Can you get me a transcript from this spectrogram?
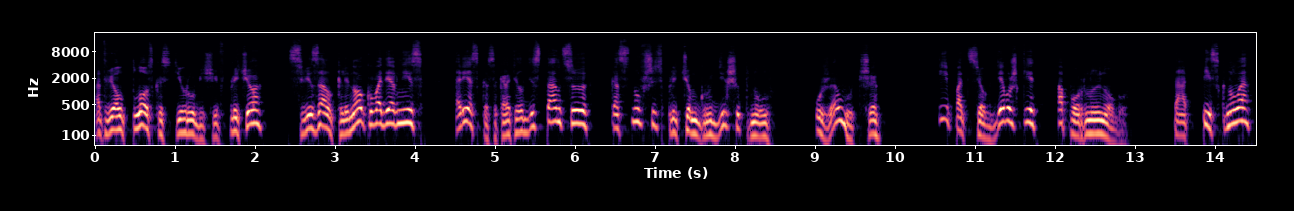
отвел плоскостью рубящий в плечо, связал клинок, уводя вниз, резко сократил дистанцию, коснувшись плечом груди, шепнул. Уже лучше. И подсек девушке опорную ногу. Та пискнула,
